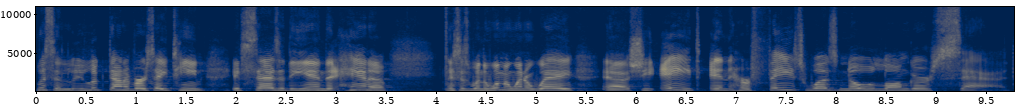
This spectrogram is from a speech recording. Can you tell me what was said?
Listen, you look down at verse 18. It says at the end that Hannah, it says, when the woman went away, uh, she ate, and her face was no longer sad.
